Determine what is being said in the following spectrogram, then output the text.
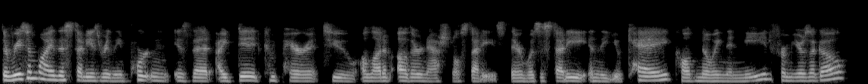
The reason why this study is really important is that I did compare it to a lot of other national studies. There was a study in the UK called Knowing the Need from years ago,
